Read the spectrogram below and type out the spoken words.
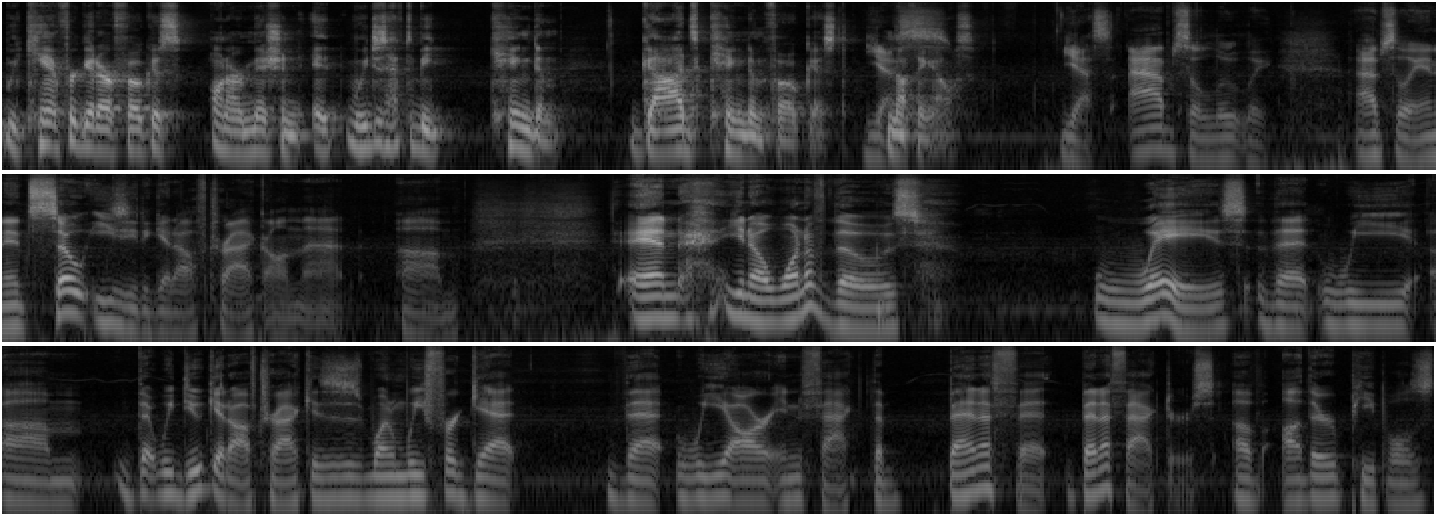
we can't forget our focus on our mission, it, we just have to be kingdom God's kingdom focused, yes. nothing else. Yes, absolutely, absolutely, and it's so easy to get off track on that. Um, and you know, one of those ways that we um, that we do get off track is, is when we forget that we are in fact the benefit benefactors of other people's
